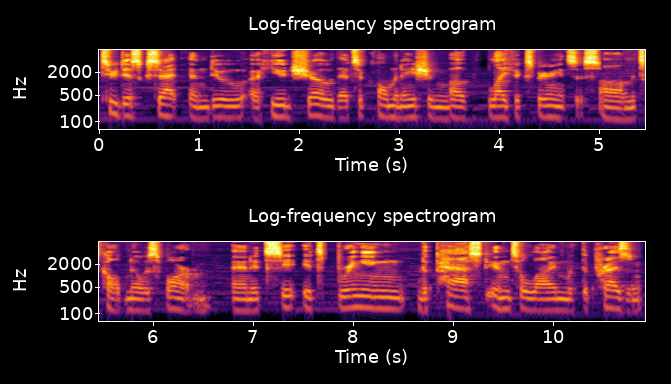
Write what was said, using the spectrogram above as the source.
two disc set and do a huge show that's a culmination of life experiences. Um, it's called Noah's Farm. And it's it, it's bringing the past into line with the present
